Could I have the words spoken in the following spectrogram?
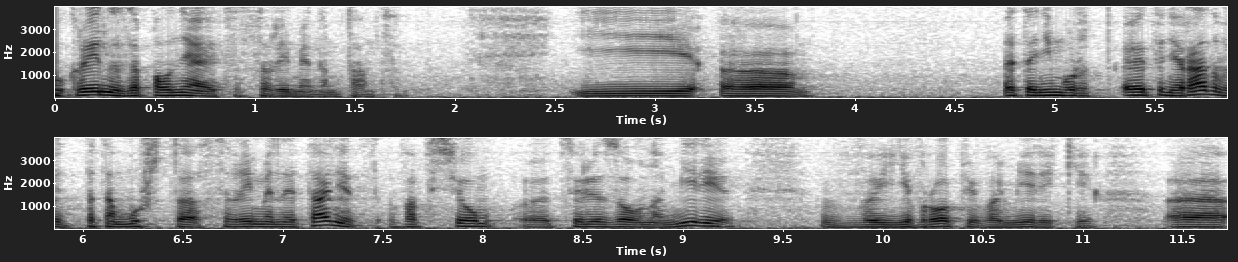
Украины заполняется современным танцем. И э, это, не может, это не радовать, потому что современный танец во всем э, цивилизованном мире, в Европе, в Америке, э,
